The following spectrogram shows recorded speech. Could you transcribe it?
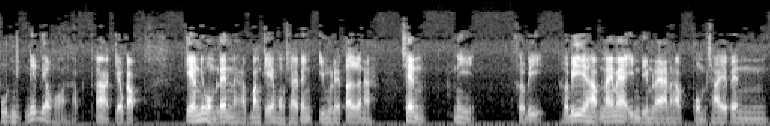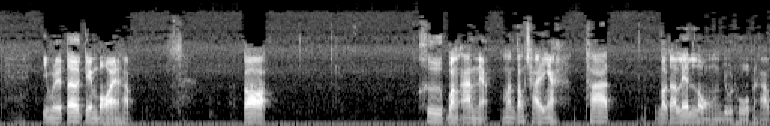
พูดนิดนิดเดียวพอนะครับ อ่า เกี่ยวกับเกมที่ผมเล่นนะครับ บางเกมผมใช้เป็นอิมูเลเตอร์นะ เช่น นี่เคอร์บี้ อร์บี้นะครับไนแม่อินดิมแลนนะครับ ผมใช้เป็นอิมูเลเตอร์เกมบอยนะครับ ก็ คือบางอันเนี่ย มันต้องใช้ไง ถ้าเราจะเล่นลง YouTube นะครับ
